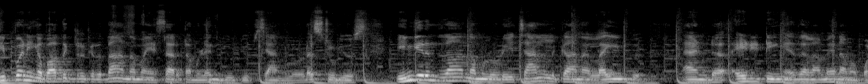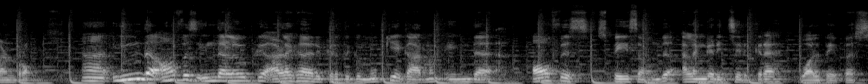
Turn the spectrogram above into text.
இப்போ நீங்கள் பார்த்துக்கிட்டு இருக்கிறது தான் நம்ம எஸ்ஆர் தமிழன் யூடியூப் சேனலோட ஸ்டுடியோஸ் இங்கிருந்து தான் நம்மளுடைய சேனலுக்கான லைவ் அண்ட் எடிட்டிங் இதெல்லாமே நம்ம பண்ணுறோம் இந்த ஆஃபீஸ் இந்த அளவுக்கு அழகாக இருக்கிறதுக்கு முக்கிய காரணம் இந்த ஆஃபீஸ் ஸ்பேஸை வந்து அலங்கரிச்சிருக்கிற வால்பேப்பர்ஸ்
